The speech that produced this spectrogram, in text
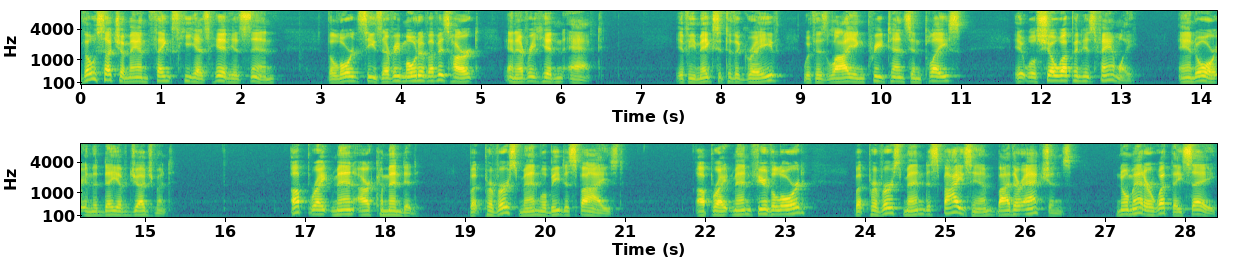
Though such a man thinks he has hid his sin, the Lord sees every motive of his heart and every hidden act. If he makes it to the grave with his lying pretense in place, it will show up in his family and or in the day of judgment. Upright men are commended, but perverse men will be despised. Upright men fear the Lord, but perverse men despise him by their actions, no matter what they say.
